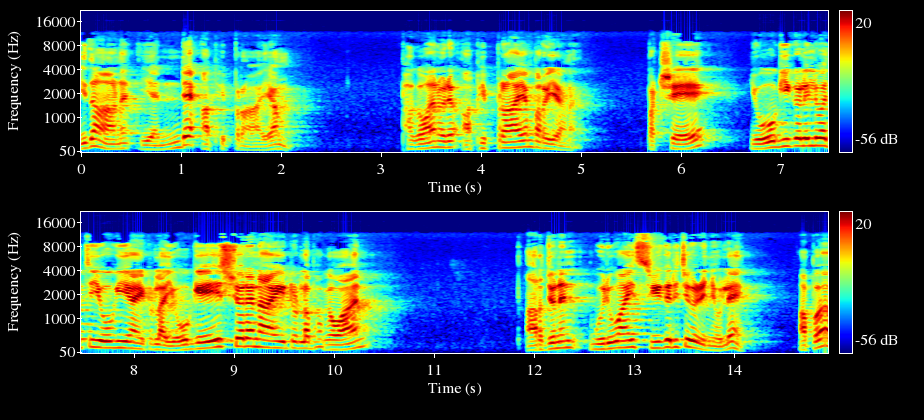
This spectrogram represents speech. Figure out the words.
ഇതാണ് എന്റെ അഭിപ്രായം. ഭഗവാൻ ഒരു അഭിപ്രായം പറയാണ്. പക്ഷേ യോഗികളിൽ വച്ച് യോഗിയായിട്ടുള്ള യോഗേശ്വരനായിട്ടുള്ള ഭഗവാൻ അർജുനൻ ഗുരുവായി സ്വീകരിച്ചു കഴിഞ്ഞു അല്ലേ? അപ്പോൾ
